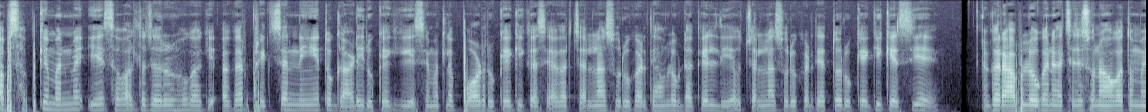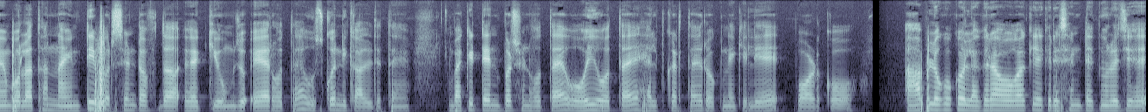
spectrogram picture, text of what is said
अब सबके मन में ये सवाल तो ज़रूर होगा कि अगर फ्रिक्शन नहीं है तो गाड़ी रुकेगी कैसे? मतलब पौड़ रुकेगी कैसे? अगर चलना शुरू कर दिया, हम लोग ढकेल दिए और चलना शुरू कर दिया तो रुकेगी कैसी? है अगर आप लोगों ने अच्छे से सुना होगा तो मैं बोला था ninety percent of the vacuum जो एयर होता है उसको निकाल देते हैं। बाकी टेन परसेंट होता है, वही होता है हेल्प करता है रोकने के लिए पॉड को। आप लोगों को लग रहा होगा कि एक रिसेंट टेक्नोलॉजी है।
